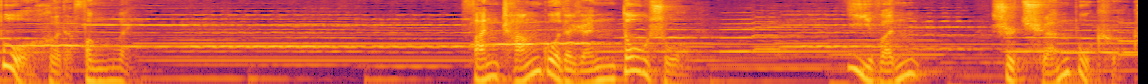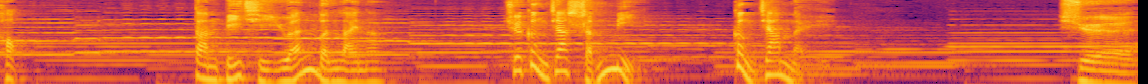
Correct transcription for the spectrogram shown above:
薄荷的风味。凡尝过的人都说，译文是全部可靠，但比起原文来呢，却更加神秘，更加美。雪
